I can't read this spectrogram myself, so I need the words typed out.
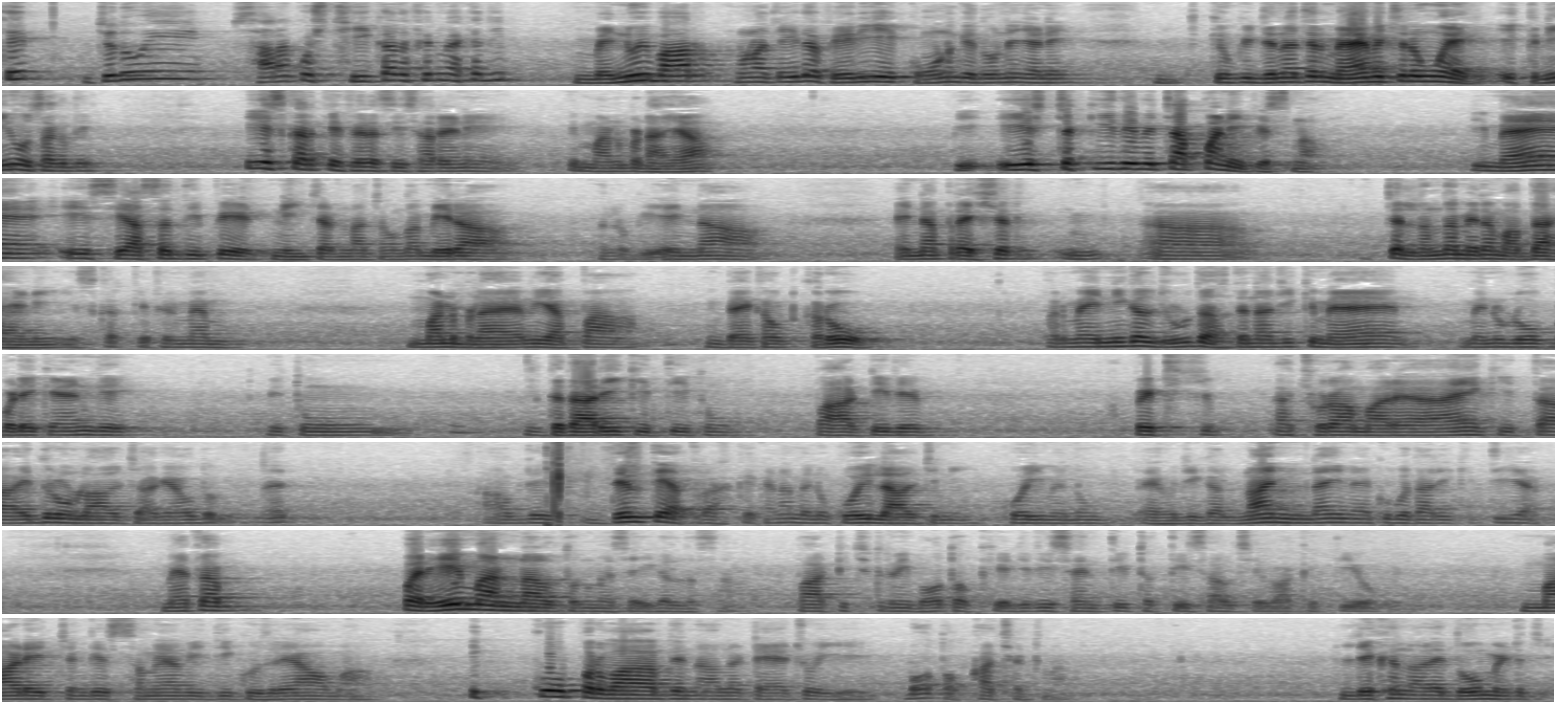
ਤੇ ਜਦੋਂ ਇਹ ਸਾਰਾ ਕੁਝ ਠੀਕ ਆ, ਤਾਂ ਫਿਰ ਮੈਂ ਕਿਹਾ ਜੀ ਮੈਨੂੰ ਹੀ ਬਾਹਰ ਹੋਣਾ ਚਾਹੀਦਾ, ਫੇਰ ਹੀ ਇਹ ਹੋਣਗੇ ਦੋਨੇ ਜਣੇ, ਕਿਉਂਕਿ ਜਿੰਨਾ ਚਿਰ ਮੈਂ ਵਿੱਚ ਰਹੂੰ, ਇਹ ਇੱਕ ਨਹੀਂ ਹੋ ਸਕਦੇ। ਇਸ ਕਰਕੇ ਫਿਰ ਅਸੀਂ ਸਾਰਿਆਂ ਨੇ ਇਹ ਮਨ ਬਣਾਇਆ ਵੀ ਇਸ ਚੱਕੀ ਦੇ ਵਿੱਚ ਆਪਾਂ ਨਹੀਂ ਪਿਸਣਾ, ਵੀ ਮੈਂ ਇਹ ਸਿਆਸਤ ਦੀ ਭੇਟ ਨਹੀਂ ਚੜਨਾ ਚਾਹੁੰਦਾ। ਮੇਰਾ ਮਤਲਬ ਕਿ ਇੰਨਾ ਇੰਨਾ ਪ੍ਰੈਸ਼ਰ ਝੱਲਣ ਦਾ ਮੇਰਾ ਮਾਦਾ ਹੈ ਨਹੀਂ। ਇਸ ਕਰਕੇ ਫਿਰ ਮੈਂ ਮਨ ਬਣਾਇਆ ਵੀ ਆਪਾਂ ਬੈਕ ਆਊਟ ਕਰੋ। ਪਰ ਮੈਂ ਇੰਨੀ ਗੱਲ ਜ਼ਰੂਰ ਦੱਸ ਦੇਣਾ ਜੀ ਕਿ ਮੈਂ, ਮੈਨੂੰ ਲੋਕ ਬੜੇ ਕਹਿਣਗੇ ਵੀ ਤੂੰ ਗਦਾਰੀ ਕੀਤੀ, ਤੂੰ ਪਾਰਟੀ ਦੇ ਪਿੱਠ 'ਚ ਛੁਰਾ ਮਾਰਿਆ, ਐਂ ਕੀਤਾ, ਇਧਰੋਂ ਲਾਲਚ ਆ ਗਿਆ ਉਦੋਂ ਆਪਦੇ ਦਿਲ ਤੇ ਹੱਥ ਰੱਖ ਕੇ ਕਹਿਣਾ, ਮੈਨੂੰ ਕੋਈ ਲਾਲਚ ਨਹੀਂ, ਕੋਈ ਮੈਨੂੰ ਇਹੋ ਜੀ ਗੱਲ, ਨਾ ਹੀ- ਨਾ ਹੀ ਮੈਂ ਕੋਈ ਗਦਾਰੀ ਕੀਤੀ ਆ। ਮੈਂ ਤਾਂ ਭਰੇ ਮਨ ਨਾਲ ਤੁਹਾਨੂੰ ਮੈਂ ਸਹੀ ਗੱਲ ਦੱਸਾਂ, ਪਾਰਟੀ ਛੱਡਣੀ ਬਹੁਤ ਔਖੀ ਹੈ, ਜਿਹਦੀ 37 38 ਸਾਲ ਸੇਵਾ ਕੀਤੀ ਹੋਵੇ, ਮਾੜੇ, ਚੰਗੇ ਸਮਿਆਂ ਵਿੱਚ ਦੀ ਗੁਜ਼ਰਿਆ ਹੋਵਾਂ, ਇੱਕੋ ਪਰਿਵਾਰ ਦੇ ਨਾਲ ਅਟੈਚ ਹੋਈਏ, ਬਹੁਤ ਔਖਾ ਛੱਡਣਾ। ਲਿਖਣ ਵਾਲੇ 2 ਮਿੰਟ 'ਚ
